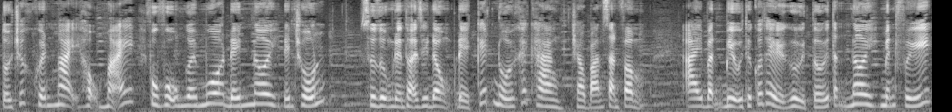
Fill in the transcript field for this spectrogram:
tổ chức khuyến mại hậu mãi mãi, phục vụ người mua đến nơi đến chốn, sử dụng điện thoại di động để kết nối khách hàng chào bán sản phẩm. Ai bận bịu thì có thể gửi tới tận nơi miễn phí,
